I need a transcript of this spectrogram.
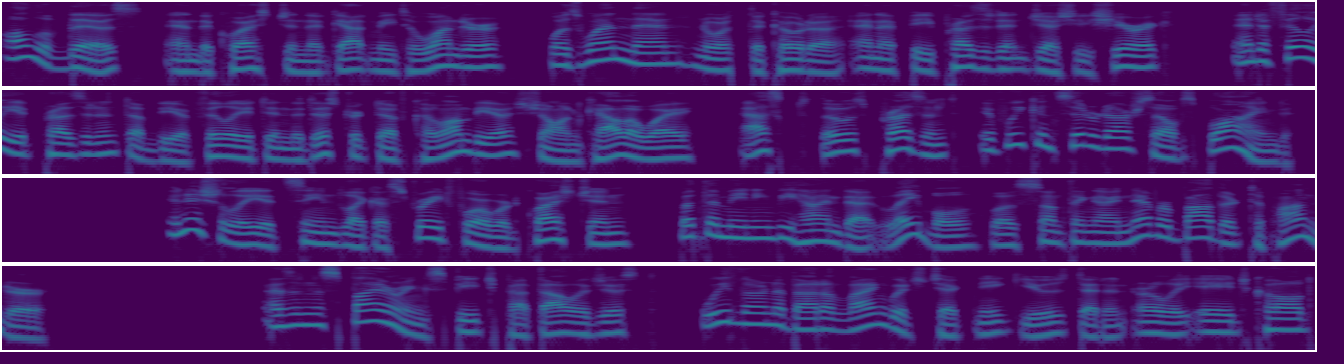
All of this, and the question that got me to wonder, was when then North Dakota NFB President Jesse Schierick and affiliate president of the affiliate in the District of Columbia, Sean Calloway, asked those present if we considered ourselves blind. Initially, it seemed like a straightforward question, but the meaning behind that label was something I never bothered to ponder. As an aspiring speech pathologist, we learn about a language technique used at an early age called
